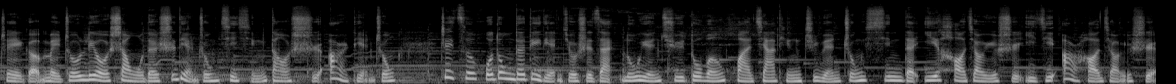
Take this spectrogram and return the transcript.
这个每周六上午的十点钟进行到十二点钟。这次活动的地点就是在卢园区多文化家庭支援中心的一号教育室以及二号教育室。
